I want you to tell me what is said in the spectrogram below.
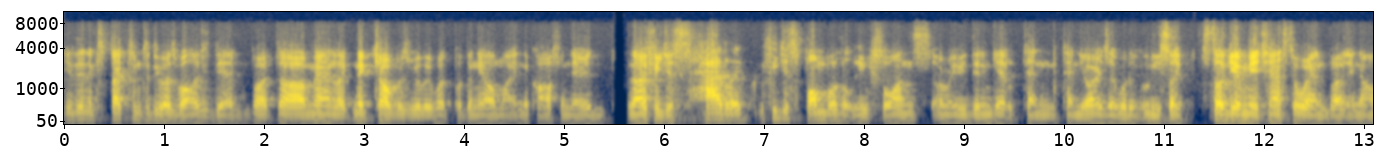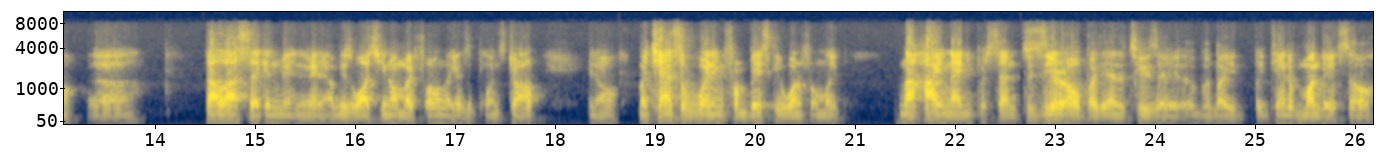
You didn't expect him to do as well as he did. But uh, man, like Nick Chubb was really what put the nail in the coffin there. Now, if he just had like, if he just fumbled at least once, or maybe didn't get 10, 10 yards, it would have at least like still give me a chance to win. But you know, uh, that last second minute, minute, I'm just watching it on my phone, like as the points drop. You know, my chance of winning from basically went from like not high 90% to zero by the end of Tuesday, uh, by, by the end of Monday. So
